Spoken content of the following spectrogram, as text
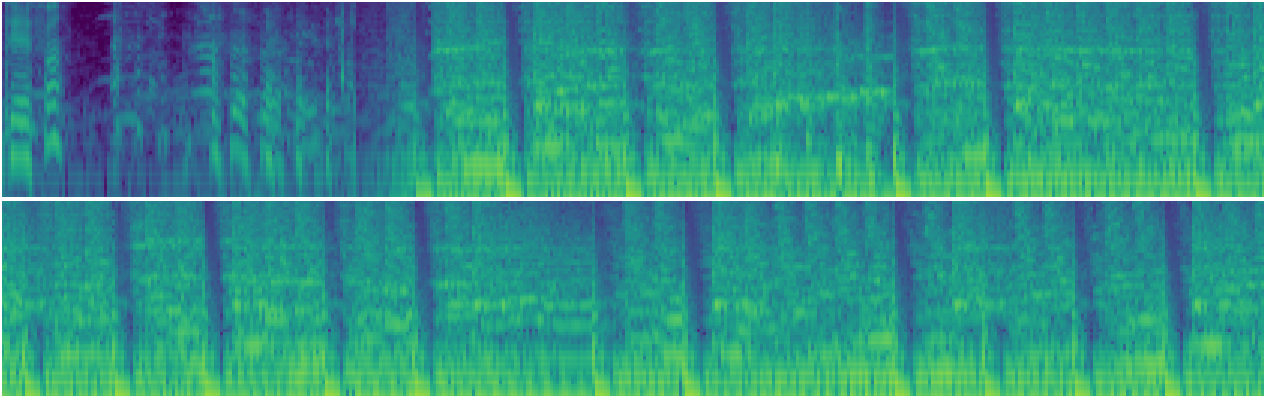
TF1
